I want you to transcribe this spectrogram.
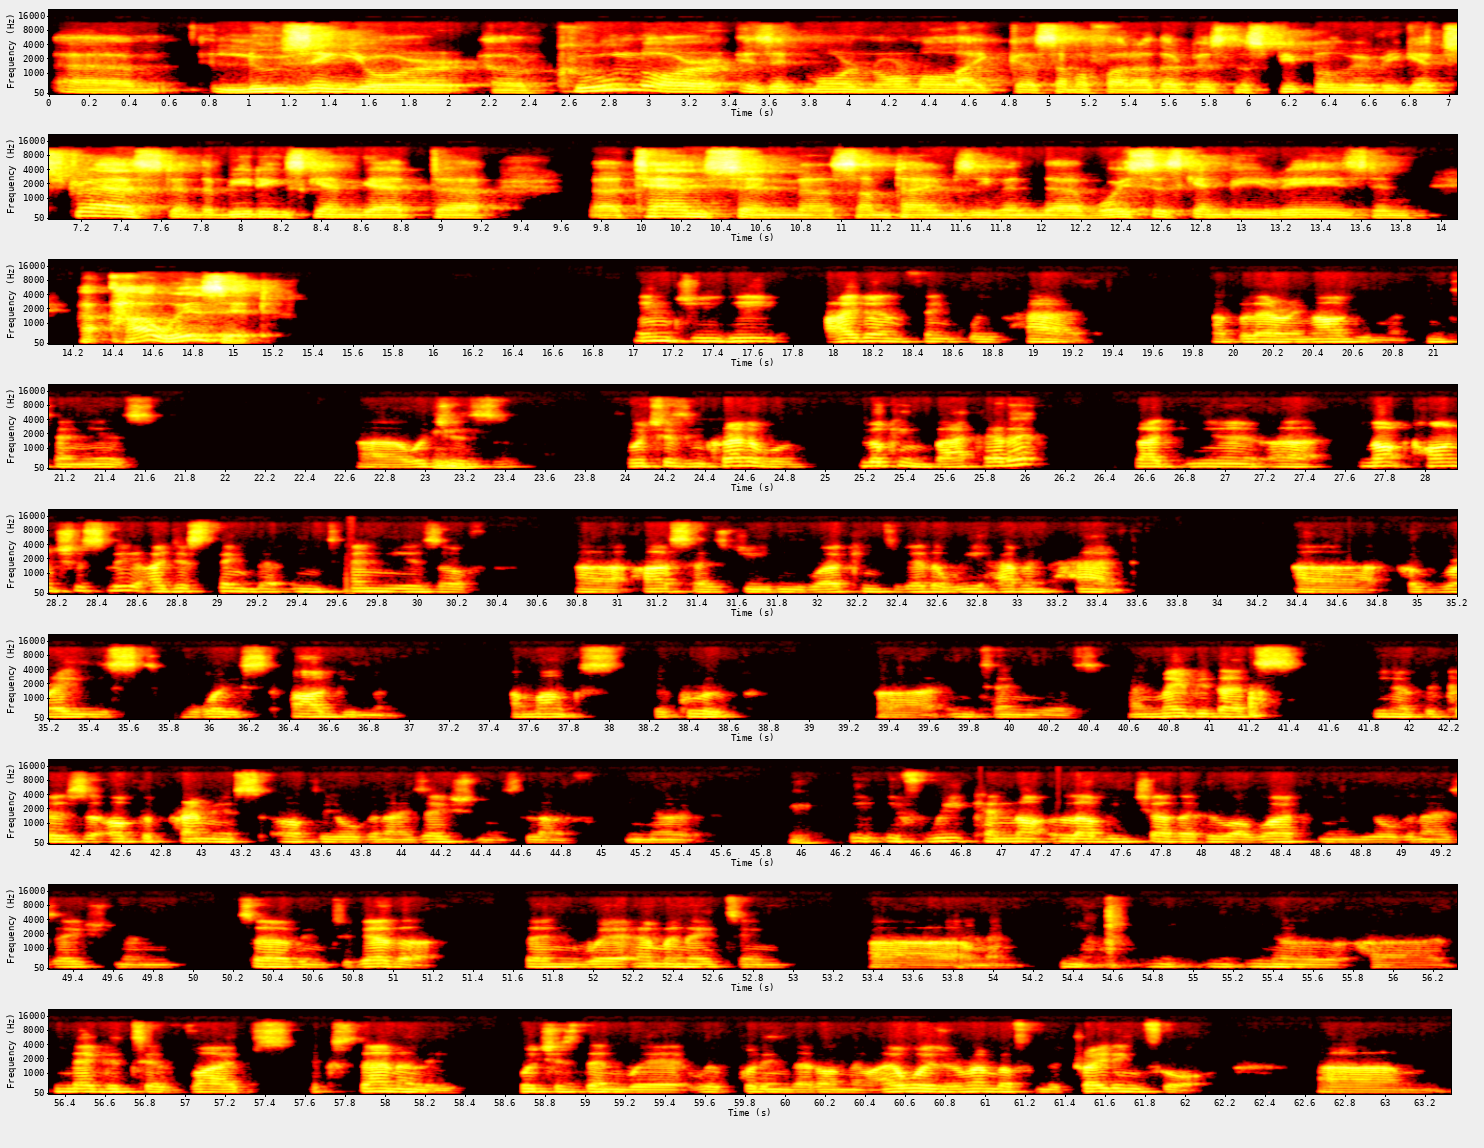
um, losing your uh, cool, or is it more normal like uh, some of our other business people where we get stressed and the meetings can get uh, uh, tense and uh, sometimes even the voices can be raised? And h- how is it? In I don't think we've had a blaring argument in 10 years, uh, which mm. is which is incredible. Looking back at it, like you know, uh, not consciously, I just think that in 10 years of uh, us as GD working together, we haven't had uh, a raised voice argument amongst the group uh, in 10 years. And maybe that's, you know, because of the premise of the organization is love. You know, if we cannot love each other who are working in the organization and serving together, then we're emanating, um, you, know, uh, negative vibes externally, which is then we're, we're putting that on them. I always remember from the trading floor, um,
